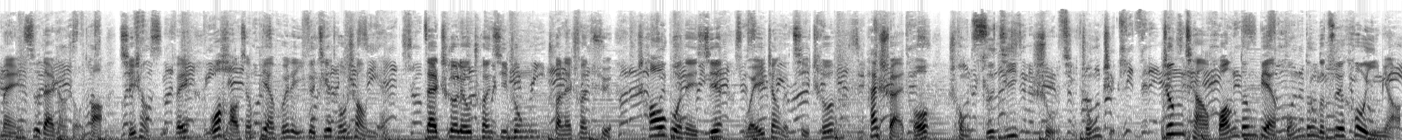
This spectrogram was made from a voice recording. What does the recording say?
每次戴上手套，骑上死飞，我好像变回了一个街头少年，在车流川稀中穿来穿去，超过那些违章的汽车，还甩头冲司机竖起中指，争抢黄灯变红灯的最后一秒，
